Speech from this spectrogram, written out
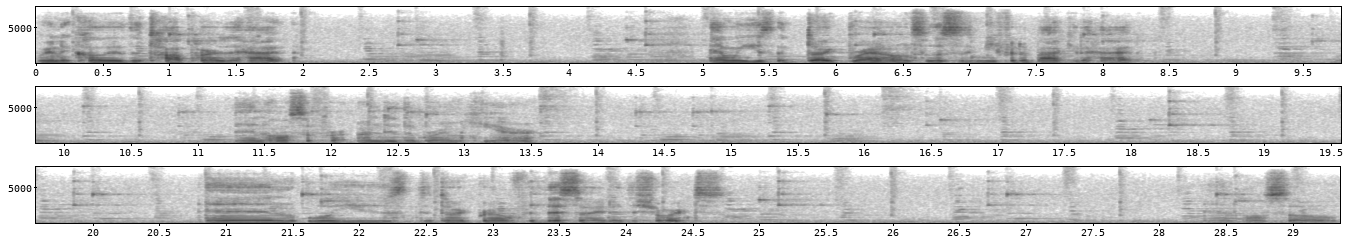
We're to color the top part of the hat. And we use a dark brown, so this is me for the back of the hat. and also for under the brim here. We'll use the dark brown for this side of the shorts. And also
